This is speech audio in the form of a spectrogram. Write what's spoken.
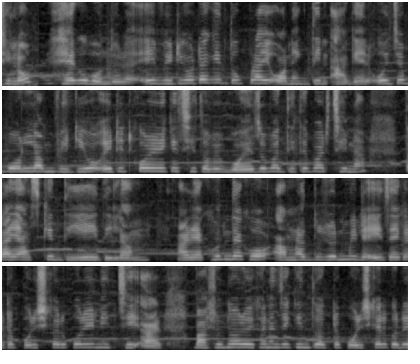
ছিল। হ্যাঁ গো বন্ধুরা, এই ভিডিওটা কিন্তু প্রায় অনেক দিন আগের। ওই যে বললাম, ভিডিও এডিট করে রেখেছি, তবে বয়েজ ওভার দিতে পারছি না, তাই আজকে দিয়েই দিলাম। আর এখন দেখো, আমরা দুজন মিলে এই জায়গাটা পরিষ্কার করে নিচ্ছি। আর বাসন ধোয়ার ওইখানে যে কিন্তু একটা পরিষ্কার করে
